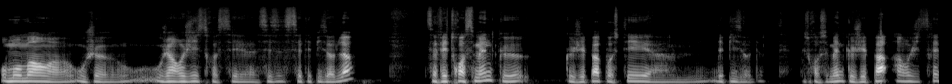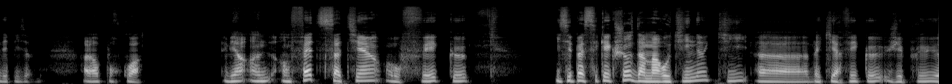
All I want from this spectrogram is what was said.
au moment où je où j'enregistre cet épisode-là, ça fait trois semaines que que j'ai pas posté d'épisode. Ça trois semaines que j'ai pas enregistré d'épisode. Alors pourquoi? Eh bien, en, en, fait, ça tient au fait que il s'est passé quelque chose dans ma routine qui ben, qui a fait que j'ai plus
